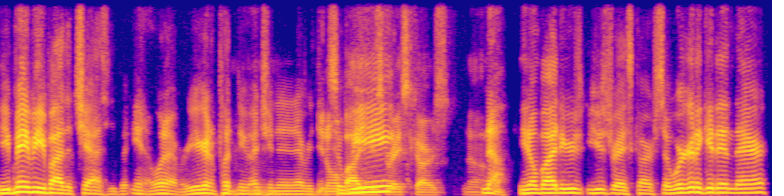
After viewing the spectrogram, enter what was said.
You maybe you buy the chassis, but you know whatever. You're gonna put a new engine mm-hmm. in and everything. You don't buy used race cars. No. no, you don't buy new used race cars. So we're gonna get in there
